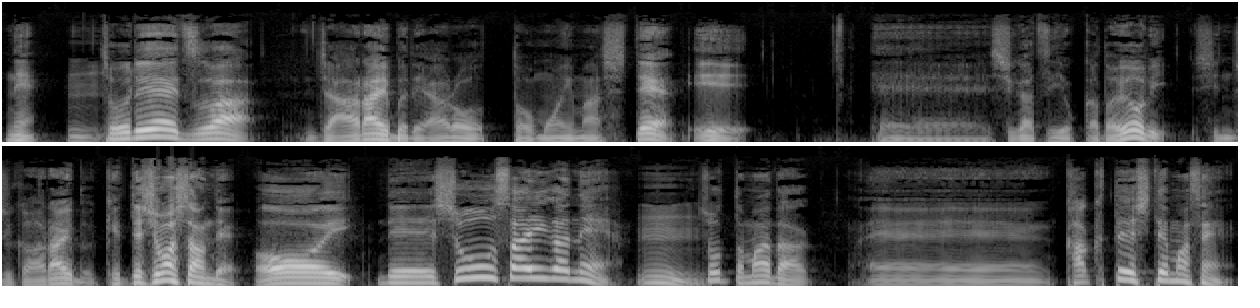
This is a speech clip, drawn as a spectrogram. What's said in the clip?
ね、うんとりあえずは、じゃあアライブでやろうと思いまして、ええ。えー4月4日土曜日、新宿アライブ決定しましたんで、はーい。で、詳細がね、うんちょっとまだ、えー確定してません。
